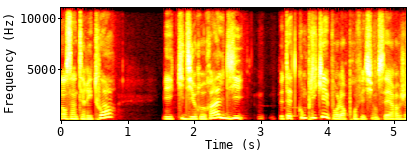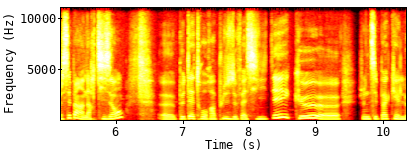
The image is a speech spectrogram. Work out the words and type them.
dans un territoire. Mais qui dit rural dit peut-être compliqué pour leur profession. C'est-à-dire, je ne sais pas, un artisan euh, peut-être aura plus de facilité que euh, je ne sais pas quelle,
